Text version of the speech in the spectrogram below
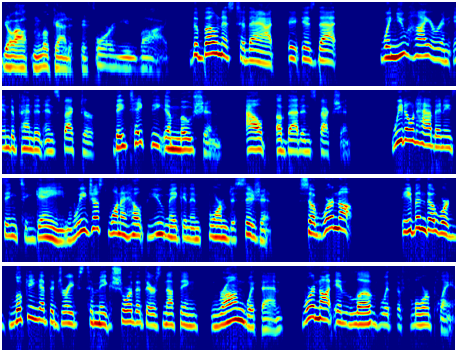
go out and look at it before you buy. the bonus to that is that when you hire an independent inspector, they take the emotion out of that inspection. We don't have anything to gain. We just want to help you make an informed decision. So we're not, even though we're looking at the drapes to make sure that there's nothing wrong with them, we're not in love with the floor plan.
